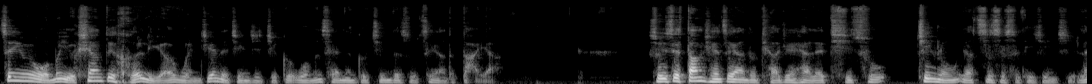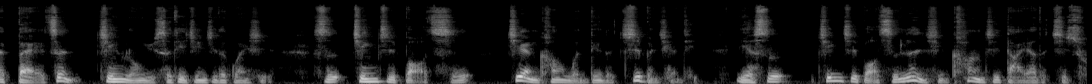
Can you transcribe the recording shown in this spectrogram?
正因为我们有相对合理而稳健的经济结构，我们才能够经得住这样的打压。所以在当前这样的条件下来提出金融要支持实体经济，来摆正金融与实体经济的关系，是经济保持健康稳定的基本前提，也是。经济保持韧性、抗击打压的基础，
